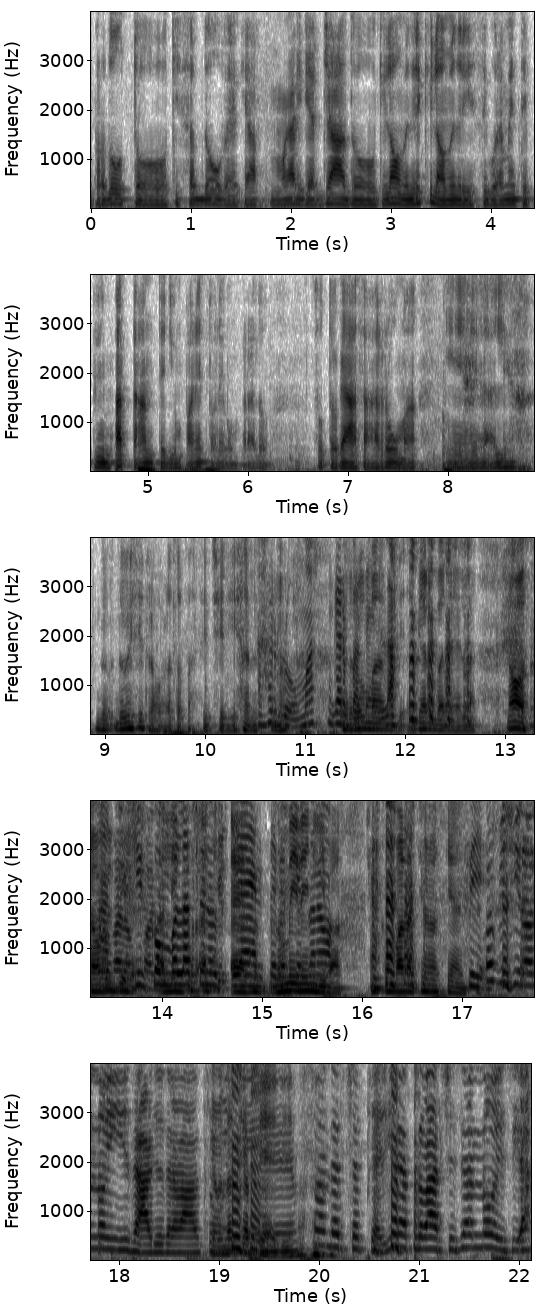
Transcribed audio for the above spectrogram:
prodotto chissà dove, che ha magari viaggiato chilometri e chilometri, sicuramente più impattante di un panettone comprato sotto casa a Roma. eh, lì- do- dove si trova la tua pasticceria? A No? Roma, Garbatella. Roma, Garbatella. No, stavo Ah, dire circonvallazione all'inizio- eh, Ostiense, non mi veniva. Circonvallazione Ostiense. Sì. Poi vicino a noi in radio, tra l'altro. Possiamo andarci a quindi piedi. Possiamo andarci a piedi. Vieni a trovarci sia a noi sia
